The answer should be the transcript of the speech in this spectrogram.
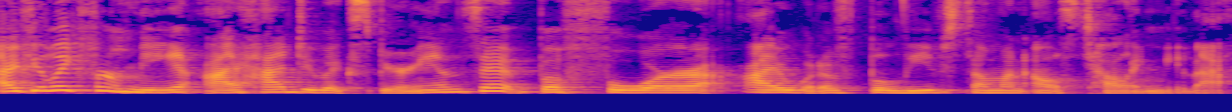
I feel like for me, I had to experience it before I would have believed someone else telling me that.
